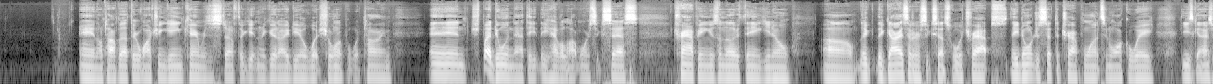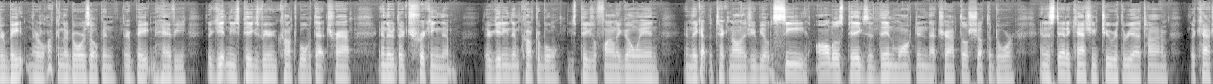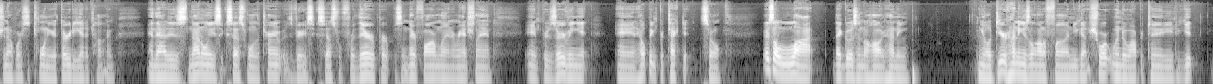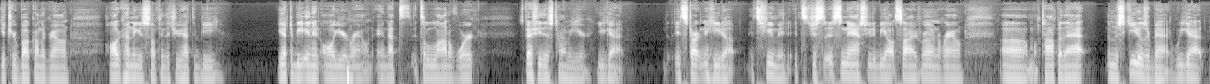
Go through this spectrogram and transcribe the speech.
and on top of that, they're watching game cameras and stuff. They're getting a good idea of what's showing up at what time. And just by doing that, they, they have a lot more success trapping is another thing. You know, uh, the the guys that are successful with traps, they don't just set the trap once and walk away. These guys are baiting. They're locking their doors open. They're baiting heavy. They're getting these pigs very comfortable with that trap, and they're they're tricking them. They're getting them comfortable. These pigs will finally go in, and they got the technology to be able to see all those pigs have then walked into that trap. They'll shut the door, and instead of catching two or three at a time, they're catching upwards of twenty or thirty at a time and that is not only successful in the tournament, it's very successful for their purpose and their farmland and ranch land, and preserving it and helping protect it. So there's a lot that goes into hog hunting. You know, deer hunting is a lot of fun. You got a short window of opportunity to get get your buck on the ground. hog hunting is something that you have to be you have to be in it all year round and that's it's a lot of work especially this time of year you got it's starting to heat up. It's humid. It's just it's nasty to be outside running around. Um, on top of that the mosquitoes are bad. We got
